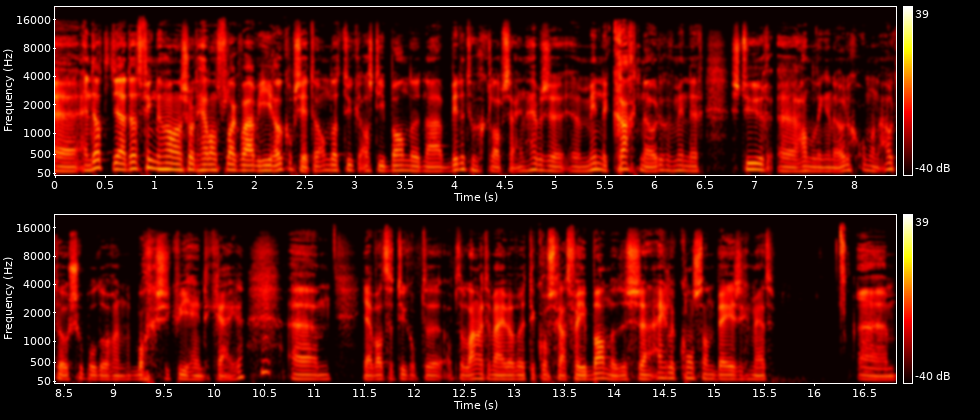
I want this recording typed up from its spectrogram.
Uh, en dat, ja, dat vind ik nog wel een soort hellend vlak waar we hier ook op zitten. Omdat natuurlijk als die banden naar binnen toe geklapt zijn, hebben ze uh, minder kracht nodig of minder stuurhandelingen nodig om een auto soepel door een bochtig circuit heen te krijgen. Hm. Um, ja, wat natuurlijk op de, op de lange termijn wel weer te kost gaat van je banden. Dus ze zijn eigenlijk constant bezig met Um,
